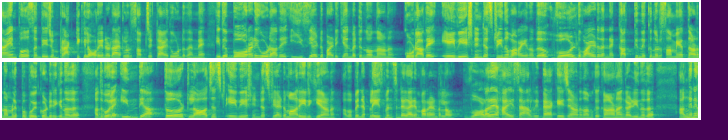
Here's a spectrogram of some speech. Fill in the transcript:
നയൻ പെർസെന്റേജും പ്രാക്ടിക്കൽ ഓറിയന്റഡ് ആയിട്ടുള്ള ഒരു സബ്ജക്റ്റ് ആയതുകൊണ്ട് തന്നെ ഇത് ബോറടി കൂടാതെ ഈസി ആയിട്ട് പഠിക്കാൻ പറ്റുന്ന ഒന്നാണ്. കൂടാതെ ഏവിയേഷൻ ഇൻഡസ്ട്രി എന്ന് പറയുന്നത് വേൾഡ് വൈഡ് തന്നെ കത്തി നിൽക്കുന്ന ഒരു സമയത്താണ് നമ്മളിപ്പോൾ പോയിക്കൊണ്ടിരിക്കുന്നത്. അതുപോലെ India third largest aviation industry ആയിട്ട് മാറിയിരിക്കുകയാണ്. അപ്പോൾ പിന്നെ പ്ലേസ്മെന്റ്സിന്റെ കാര്യം പറയണ്ടല്ലോ? വളരെ ഹൈ സാലറി പാക്കേജ് ആണ് നമുക്ക് കാണാൻ കഴിയുന്നത്. അങ്ങനെ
